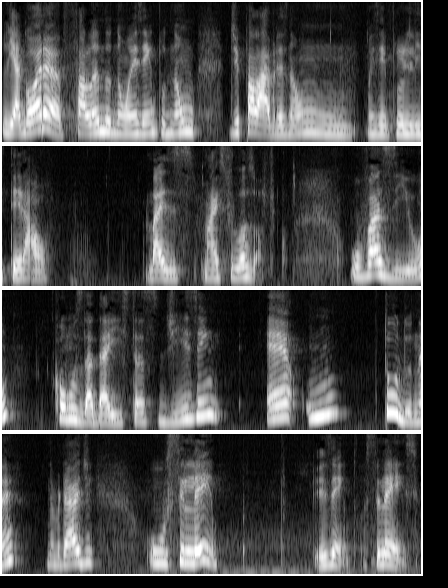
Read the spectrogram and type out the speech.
E agora, falando num exemplo não de palavras, não um exemplo literal, mas mais filosófico. O vazio, como os dadaístas dizem, é um tudo, né? Na verdade, o silêncio, Exemplo, silêncio.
